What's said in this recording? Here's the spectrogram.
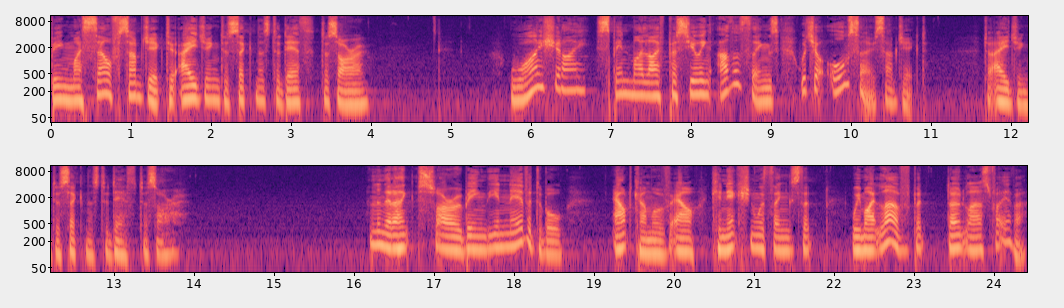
being myself subject to aging, to sickness, to death, to sorrow, why should I spend my life pursuing other things which are also subject to aging, to sickness, to death, to sorrow? And then that I think sorrow being the inevitable outcome of our connection with things that we might love but don't last forever.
